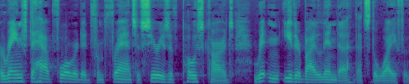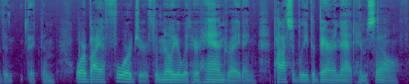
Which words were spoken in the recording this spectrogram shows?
arranged to have forwarded from France a series of postcards written either by Linda, that's the wife of the victim, or by a forger familiar with her handwriting, possibly the baronet himself,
